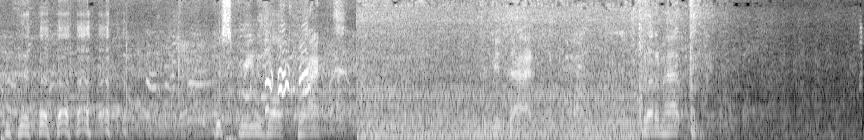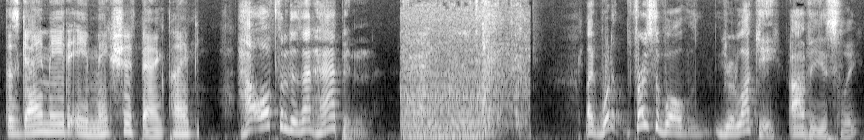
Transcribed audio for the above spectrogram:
Your screen is all cracked. Forget that. Let him have. This guy made a makeshift bagpipe How often does that happen? Like what? First of all, you're lucky. Obviously,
